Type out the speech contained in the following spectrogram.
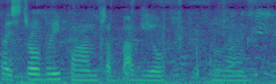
Sa strawberry farm sa Baguio. Ayan.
